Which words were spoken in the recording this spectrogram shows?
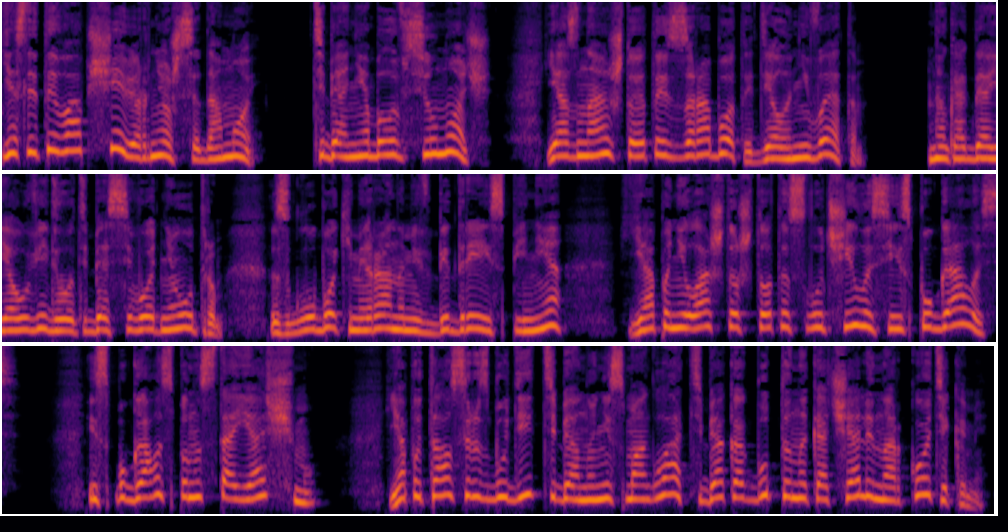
Если ты вообще вернешься домой. Тебя не было всю ночь. Я знаю, что это из-за работы, дело не в этом. Но когда я увидела тебя сегодня утром с глубокими ранами в бедре и спине, я поняла, что что-то случилось и испугалась. Испугалась по-настоящему. Я пыталась разбудить тебя, но не смогла, тебя как будто накачали наркотиками.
